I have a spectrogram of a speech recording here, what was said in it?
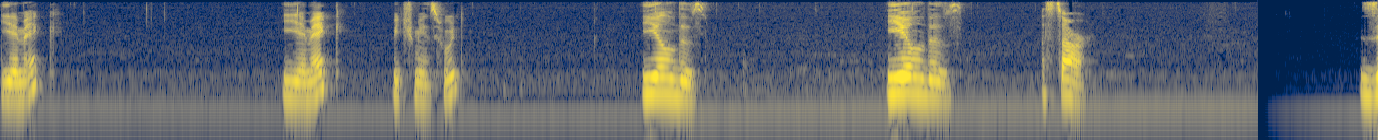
Yemek. Yemek, which means food. Yıldız. Yıldız. A star. Z.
